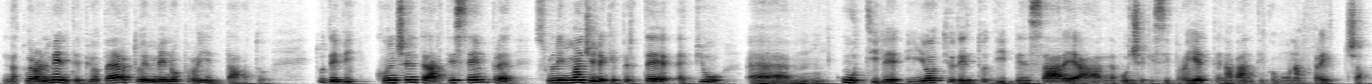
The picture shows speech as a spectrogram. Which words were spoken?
naturalmente più aperto e meno proiettato. Tu devi concentrarti sempre sull'immagine che per te è più ehm, utile. Io ti ho detto di pensare alla voce che si proietta in avanti come una freccia,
